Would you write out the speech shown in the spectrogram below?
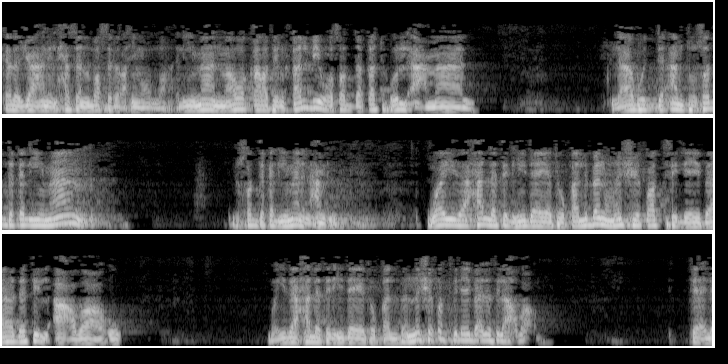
كذا جاء عن الحسن البصري رحمه الله. الإيمان ما وقر في القلب وصدقته الأعمال. لا بد أن تصدق الإيمان. يصدق الإيمان العمل. وإذا حلت الهداية قلبا نشطت في العبادة الأعضاء. وإذا حلت الهداية قلبا نشطت في العبادة الأعضاء. فعل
